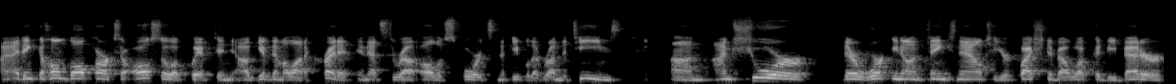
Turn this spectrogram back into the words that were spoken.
I think the home ballparks are also equipped, and I'll give them a lot of credit, and that's throughout all of sports and the people that run the teams. Um, I'm sure they're working on things now to your question about what could be better.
